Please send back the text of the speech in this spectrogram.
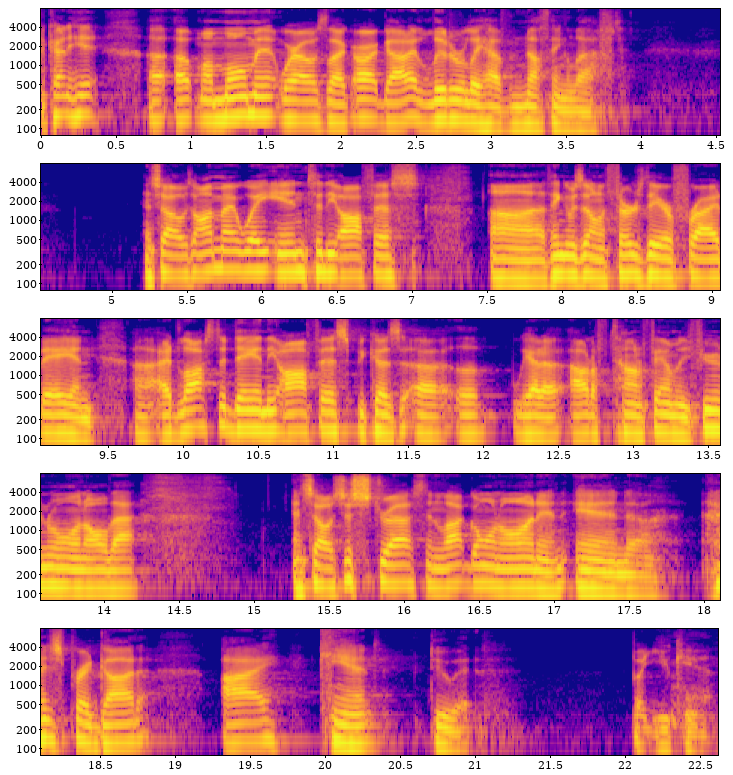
I kind of hit a, a moment where I was like, all right, God, I literally have nothing left. And so I was on my way into the office. Uh, I think it was on a Thursday or Friday, and uh, I'd lost a day in the office because uh, uh we had an out of town family funeral and all that. And so I was just stressed and a lot going on. And, and uh, I just prayed, God, I can't do it, but you can.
